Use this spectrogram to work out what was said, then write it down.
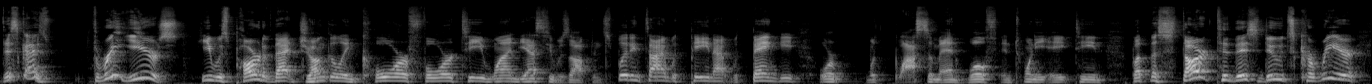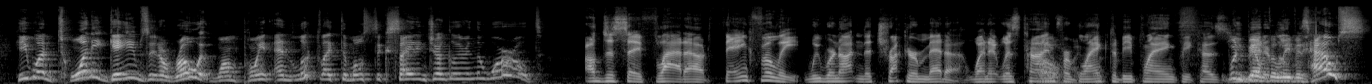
this guy's three years, he was part of that jungling core for T1. Yes, he was often splitting time with Peanut, with Bengi, or with Blossom and Wolf in 2018. But the start to this dude's career, he won 20 games in a row at one point and looked like the most exciting jungler in the world. I'll just say flat out, thankfully, we were not in the trucker meta when it was time oh for Blank God. to be playing because wouldn't be able to leave his house.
